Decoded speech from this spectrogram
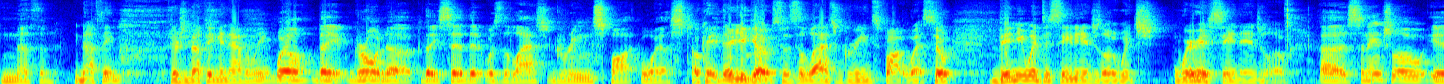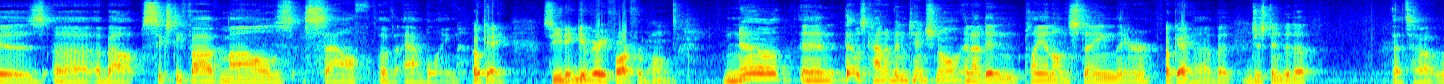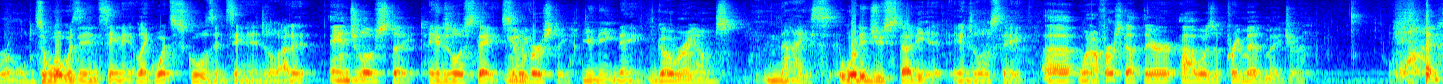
Nothing. Nothing? There's nothing in Abilene? Well, they growing up, they said that it was the last green spot west. Okay, there you go. So it's the last green spot west. So then you went to San Angelo, which where is San Angelo? Uh, San Angelo is uh, about 65 miles south of Abilene. Okay, so you didn't get very far from home. No, and that was kind of intentional, and I didn't plan on staying there. Okay. Uh, but just ended up, that's how it rolled. So what was in San like what school is in San Angelo? I did Angelo State Angelo State. So University. Unique name. Go Rams. Nice. What did you study at Angelo State? Uh, when I first got there, I was a pre med major. What?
